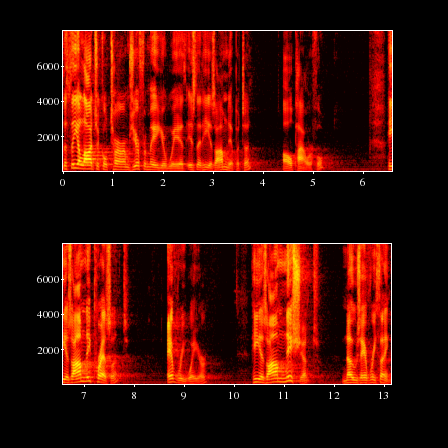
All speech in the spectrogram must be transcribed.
the theological terms you're familiar with is that He is omnipotent, all powerful, He is omnipresent, everywhere, He is omniscient, knows everything.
